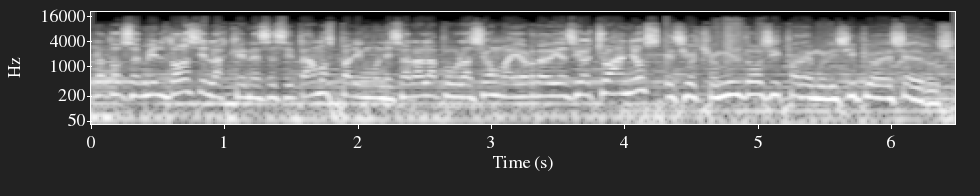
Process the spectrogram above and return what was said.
Unas 12 mil dosis las que necesitamos para inmunizar a la población mayor de 18 años. 18 mil dosis para el municipio de Cedros.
